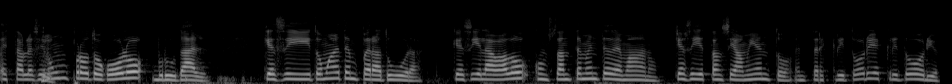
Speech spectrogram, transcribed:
establecieron un protocolo brutal, que si toma de temperatura, que si lavado constantemente de manos, que si distanciamiento entre escritorio y escritorio,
